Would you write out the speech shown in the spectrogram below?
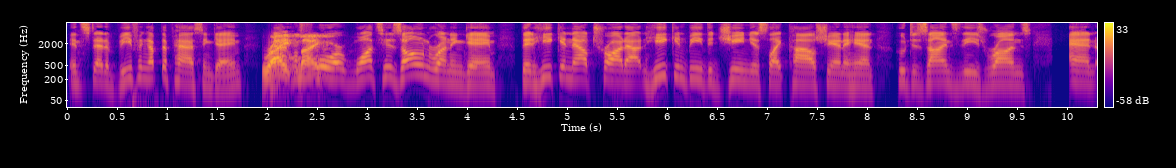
instead of beefing up the passing game, right, Matt LaFleur Mike. wants his own running game that he can now trot out, and he can be the genius like Kyle Shanahan who designs these runs and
